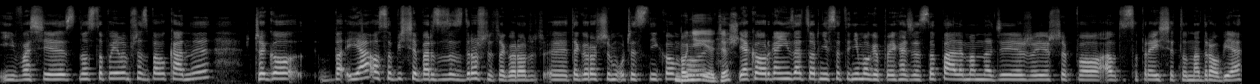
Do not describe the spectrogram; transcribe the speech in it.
I właśnie no, stopujemy przez Bałkany, czego ja osobiście bardzo zazdroszczę tegorocz, e, tegorocznym uczestnikom. Bo nie jedziesz? Jako organizator niestety nie mogę pojechać na stopa, ale mam nadzieję, że jeszcze po Autostop Race to nadrobię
